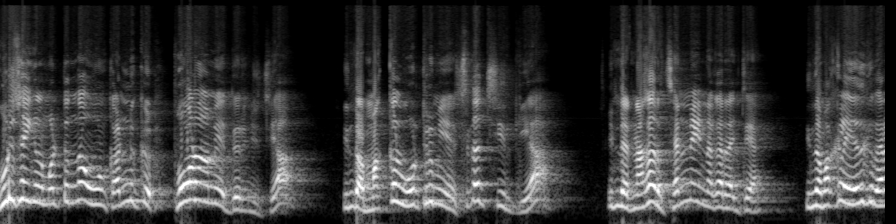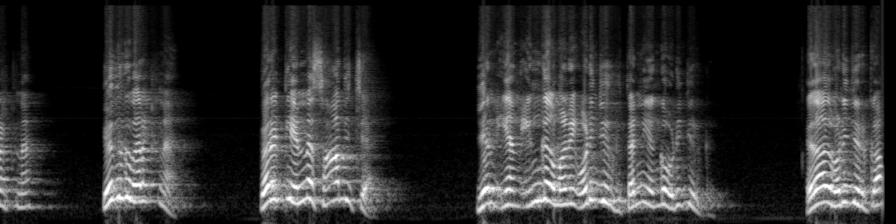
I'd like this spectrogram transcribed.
குடிசைகள் மட்டும்தான் உன் கண்ணுக்கு போனாமே தெரிஞ்சிச்சியா? இந்த மக்கள் ஒற்றுமையை சிதைச்சிருக்கியா? இந்த நகர் சென்னை நகராச்சே இந்த மக்களை எதுக்கு விரட்டின? எதுக்கு விரட்டின? விரட்டி என்ன சாதிச்ச? என் என் எங்கே மணி வடிஞ்சிருக்கு? தண்ணி எங்கே வடிஞ்சிருக்கு? ஏதாவது வடிஞ்சிருக்கா?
